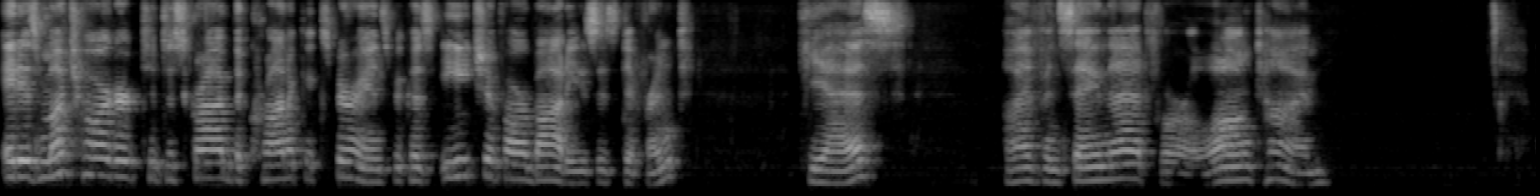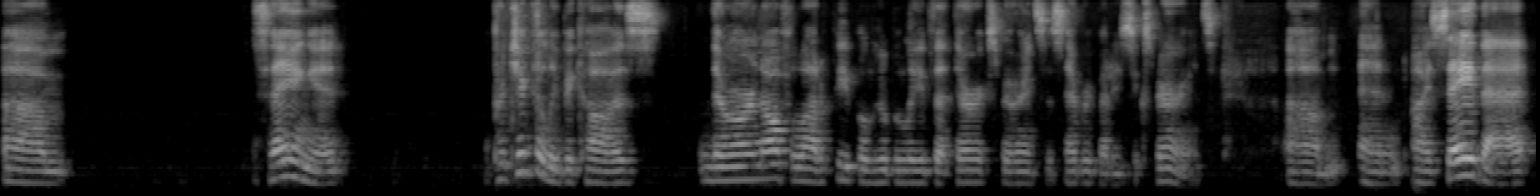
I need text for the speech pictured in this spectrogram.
It is much harder to describe the chronic experience because each of our bodies is different. Yes, I've been saying that for a long time. Um, saying it particularly because there are an awful lot of people who believe that their experience is everybody's experience. Um, and I say that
